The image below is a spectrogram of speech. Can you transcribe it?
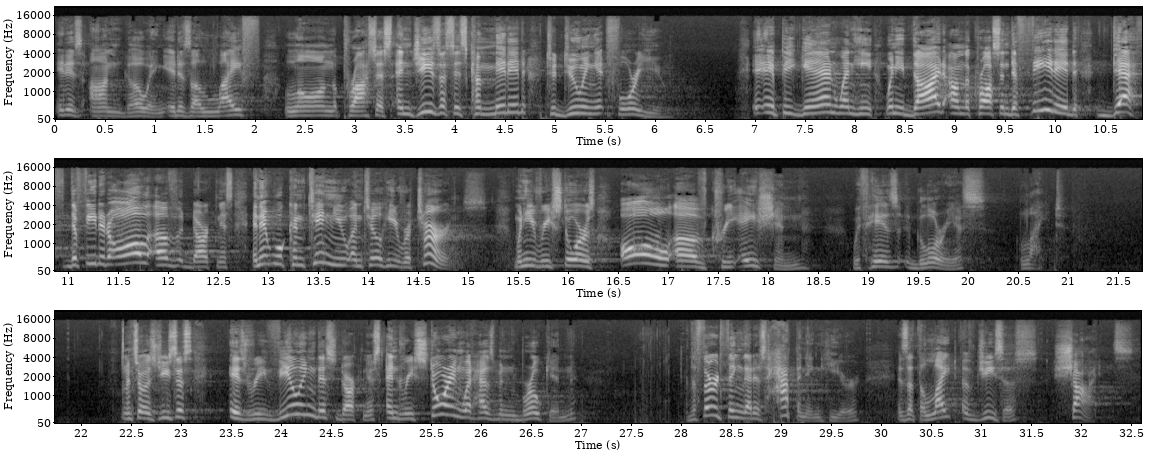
It is ongoing. It is a lifelong process. And Jesus is committed to doing it for you. It began when he, when he died on the cross and defeated death, defeated all of darkness, and it will continue until he returns, when he restores all of creation with his glorious light. And so, as Jesus is revealing this darkness and restoring what has been broken, the third thing that is happening here is that the light of Jesus shines.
